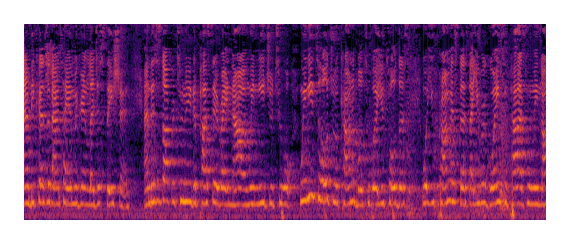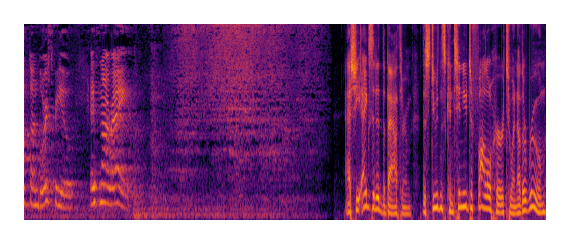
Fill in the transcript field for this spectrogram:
and because of anti-immigrant legislation. And this is the opportunity to pass it right now, and we need you to we need to hold you accountable to what you told us, what you promised us that you were going to pass when we knocked on doors for you. It's not right. As she exited the bathroom, the students continued to follow her to another room,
